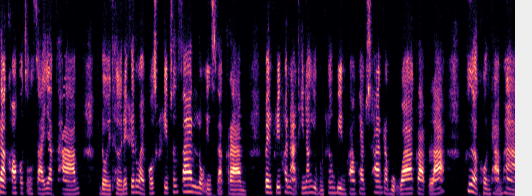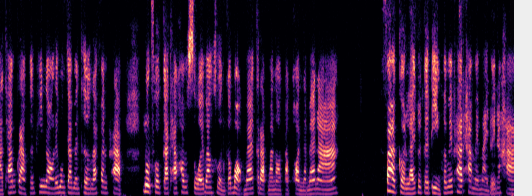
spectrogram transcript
ดักคอคนสงสัยอยากถาม โดยเธอได้เคลื่อนไหวโพสต์คลิปสั้นๆ ลงอินสตาแกรมเป็นคลิปขณะที่นั่งอยู่บนเครื่องบินพร้อมแคปชั่นระบุว่ากลับละเพื่อคนถามหาท่ามกลางเพื่อนพี่น้องในวงการบันเทิงและแฟนคลับ หลุดโฟกัสทักความสวยบางส่วนก็บอกแม่กลับมานอนพักผ่อนนะแม่นะ ฝากกดไลค์กดกระดิ่งเพื่อไม่พลาดทำใหม่ๆด้วยนะคะ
